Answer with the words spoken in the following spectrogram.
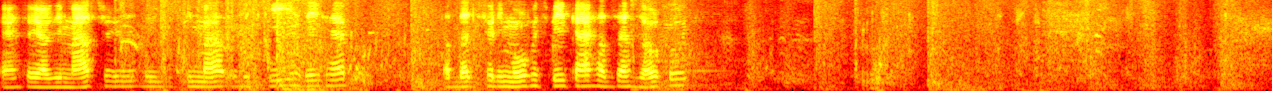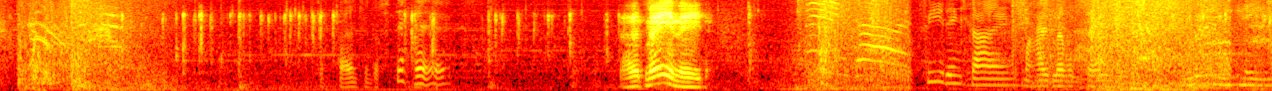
Ja, serieus, die master, die, die, die key die ik heb. Dat, dat je zo die movement speed krijgt, dat is echt zo goed. Ja, dat meen je niet. Feeding time. Maar hij is level 2. Rampage.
